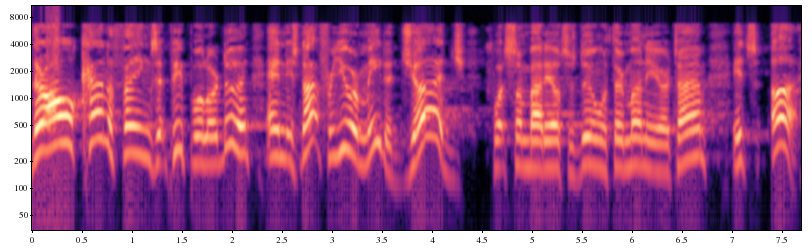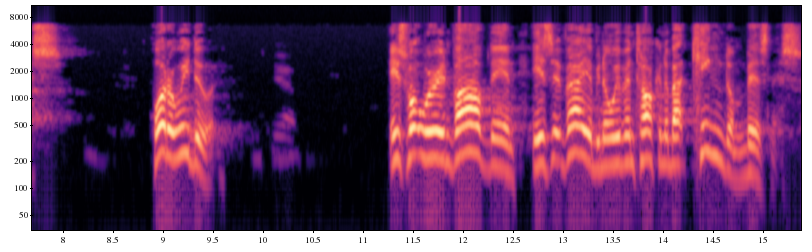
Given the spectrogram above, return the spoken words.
There are all kind of things that people are doing, and it's not for you or me to judge what somebody else is doing with their money or time. It's us. What are we doing? Is what we're involved in, is it valuable? You know, we've been talking about kingdom business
